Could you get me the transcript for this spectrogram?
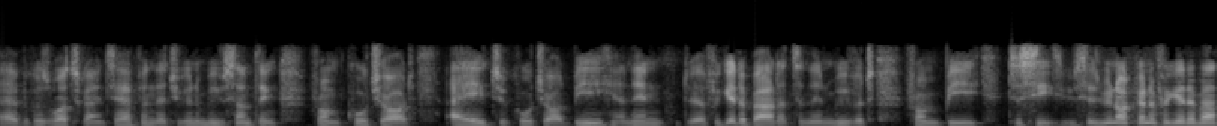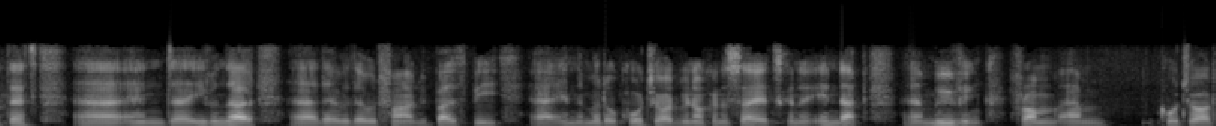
uh, because what's going to happen that you're going to move something from courtyard A to courtyard B and then uh, forget about it and then move it from B to C. He says we're not going to forget about that, uh, and uh, even though uh, they they would find both be in the middle courtyard, we're not going to say it's going to end up moving from um, courtyard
